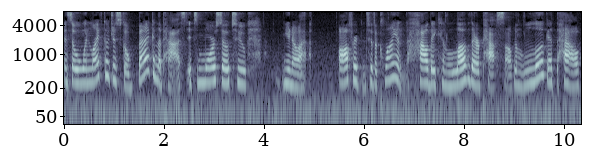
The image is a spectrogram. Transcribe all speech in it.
And so when life coaches go back in the past, it's more so to you know offer to the client how they can love their past self and look at how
